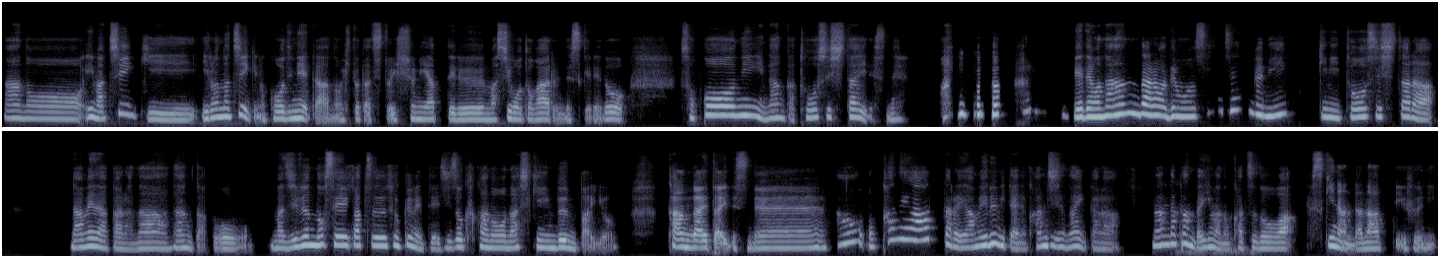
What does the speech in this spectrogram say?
あのー今、地域、いろんな地域のコーディネーターの人たちと一緒にやってる、まあ、仕事があるんですけれど、そこになんか投資したいですね。いや、でもなんだろう、でも全部に一気に投資したらダメだからな、なんかこう、まあ、自分の生活含めて持続可能な資金分配を考えたいですね。お金があったらやめるみたいな感じじゃないから、なんだかんだ今の活動は好きなんだなっていうふうに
